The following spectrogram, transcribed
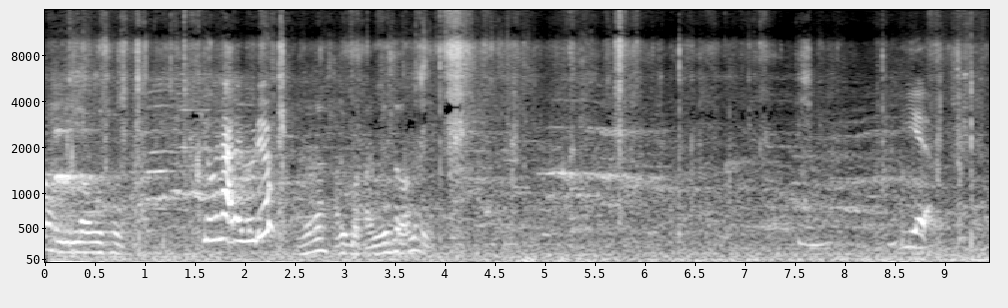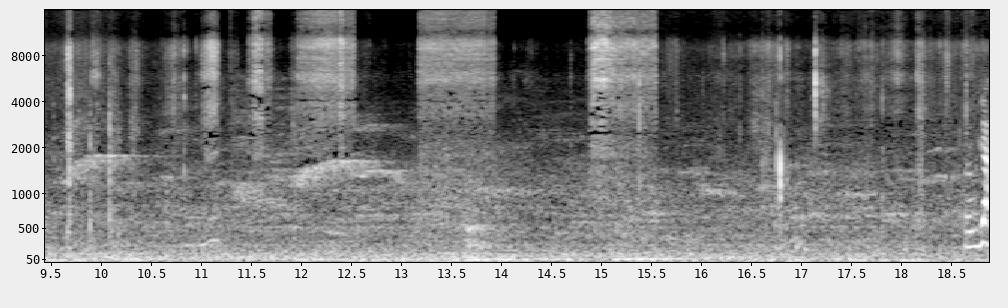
होगा मिलना वो सो क्यों बना रहे वीडियो है अभी बताएँगे इधर आने ये रहा। रुक जा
